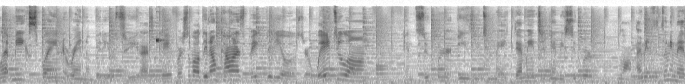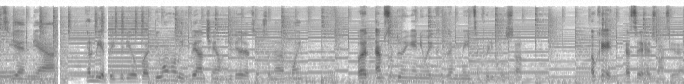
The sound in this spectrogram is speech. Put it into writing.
let me explain random videos to you guys, okay? First of all, they don't count as big videos. They're way too long and super easy to make. That means they're gonna be super long. I mean, if it's 20 minutes, yeah, yeah, it's gonna be a big video, but they won't really fit on channel either. That's also another point. But I'm still doing anyway because I made some pretty cool stuff. Okay, that's it. I just want to say that.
